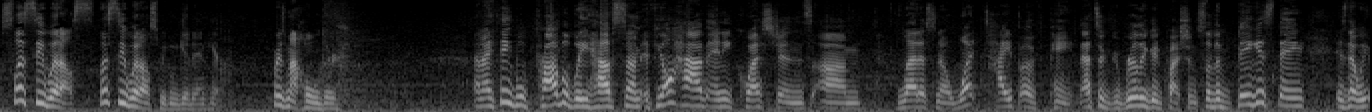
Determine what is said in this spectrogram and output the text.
So let's see what else. Let's see what else we can get in here. Where's my holder? And I think we'll probably have some, if y'all have any questions um, let us know what type of paint. That's a really good question. So the biggest thing is that we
